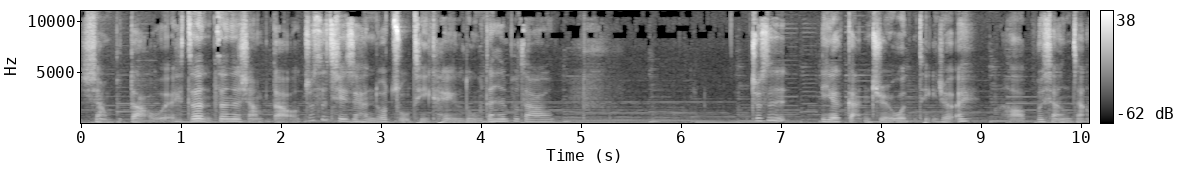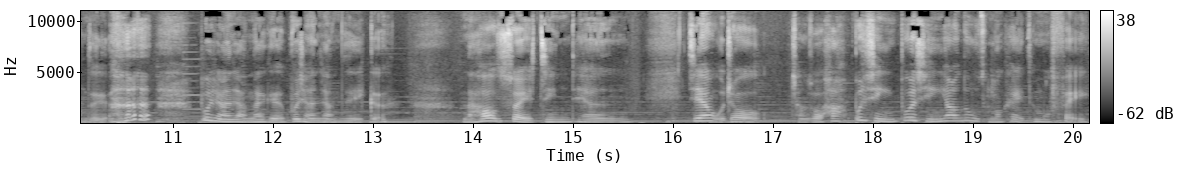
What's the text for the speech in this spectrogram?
想不到哎、真真的想不到。就是其实很多主题可以录，但是不知道，就是一个感觉问题。就哎、好，不想讲这个，不想讲那个，不想讲这个。然后所以今天，今天我就想说，哈，不行不行，要录怎么可以这么废？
